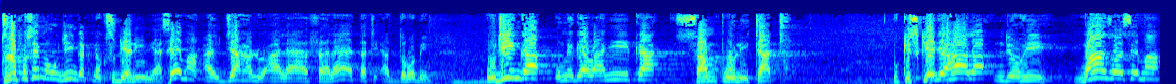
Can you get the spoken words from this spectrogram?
tunaposema ujinga tunakusudia nini? Asema aljahlu ala thalathati adrubin ujinga umegawanyika sampuli tatu. Ukisikia jahala ndio hii. Mwanzo asema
